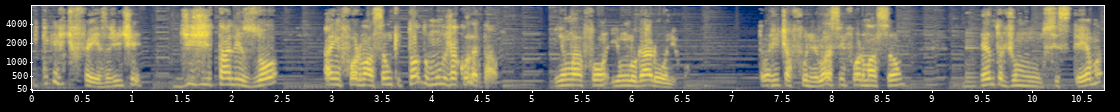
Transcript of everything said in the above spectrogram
E o que, que a gente fez? A gente digitalizou a informação que todo mundo já coletava em, uma, em um lugar único. Então a gente afunilou essa informação dentro de um sistema,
